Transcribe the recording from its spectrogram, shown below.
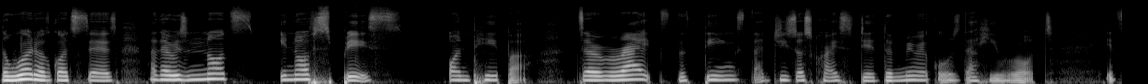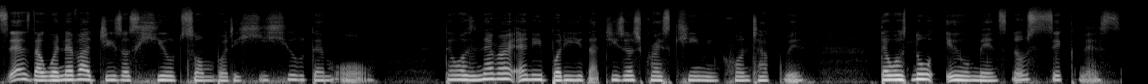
The Word of God says that there is not enough space on paper to write the things that Jesus Christ did, the miracles that He wrought. It says that whenever Jesus healed somebody, He healed them all. There was never anybody that Jesus Christ came in contact with. There was no ailments, no sickness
